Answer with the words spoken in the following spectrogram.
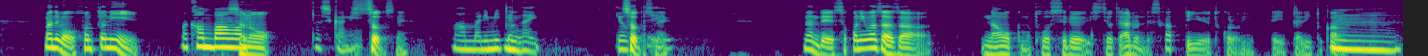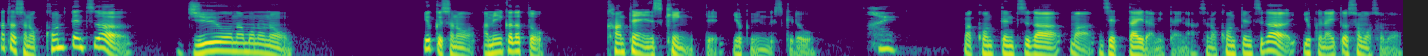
まあでも本当に、まあ、看板はその、確かに、そうですね。まあ、あんまり見てないよっていそうですね。なんで、そこにわざわざ何億も投資する必要ってあるんですかっていうところを言っていたりとか、うん。あとはそのコンテンツは重要なものの、よくそのアメリカだと content is king ってよく言うんですけど、はい。まあコンテンツがまあ絶対だみたいな、そのコンテンツが良くないとそもそも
